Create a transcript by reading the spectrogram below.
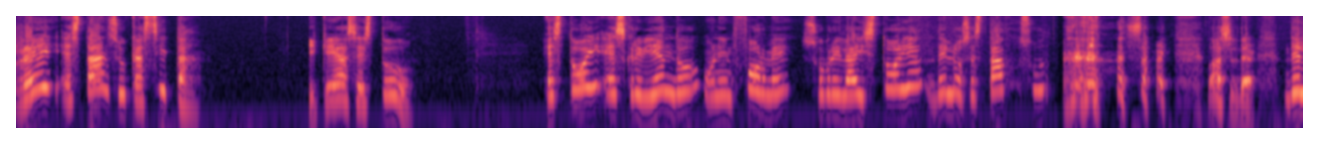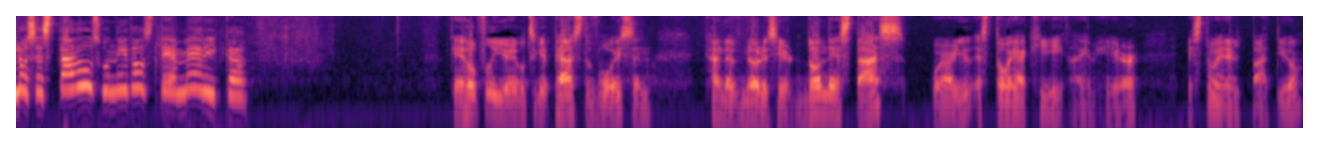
Rey está en su casita. ¿Y qué haces tú? Estoy escribiendo un informe sobre la historia de los Estados Unidos. There. De los Estados Unidos de América. Okay, hopefully you're able to get past the voice and kind of notice here. ¿Dónde estás? Where are you? Estoy aquí. I am here. Estoy en el patio.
